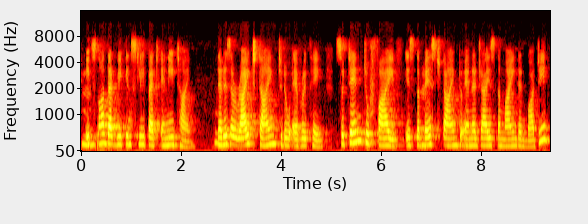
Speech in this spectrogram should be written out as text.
Mm. It's not that we can sleep at any time. Mm. There is a right time to do everything. So 10 to 5 is the mm. best time to energize the mind and body.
